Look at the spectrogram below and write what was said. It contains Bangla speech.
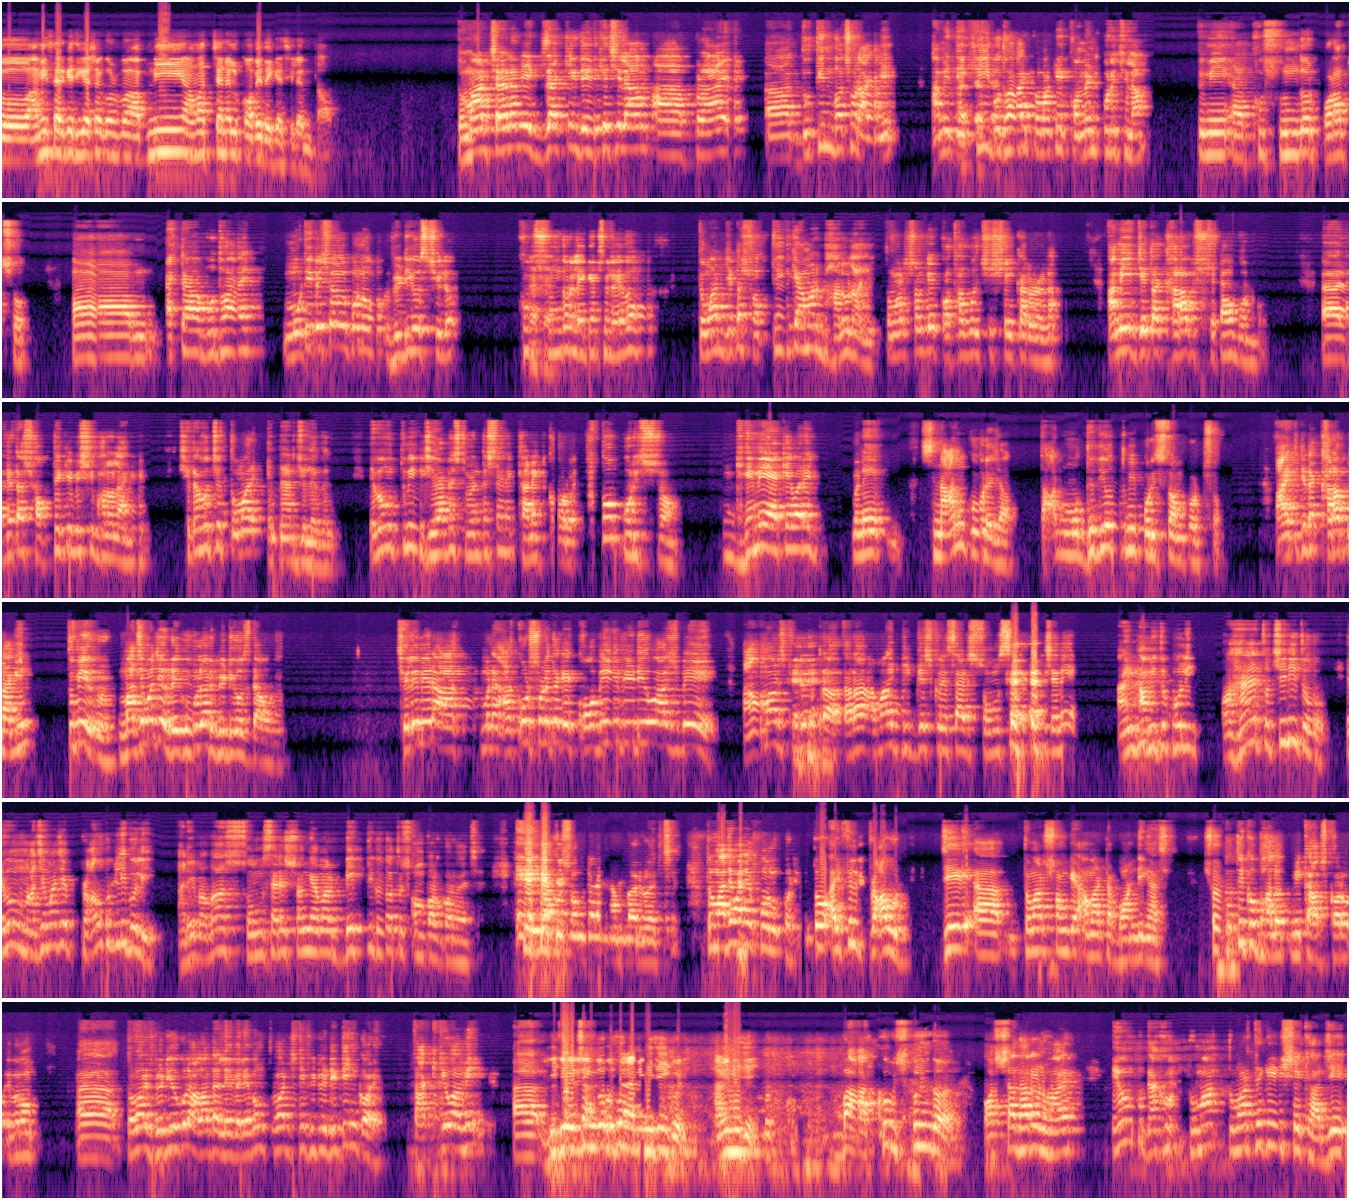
তো আমি স্যারকে জিজ্ঞাসা করব আপনি আমার চ্যানেল কবে দেখেছিলেন তাও? তোমার চ্যানেল আমি এক্স্যাক্টলি দেখেছিলাম প্রায় দু তিন বছর আগে। আমি দেখেই আচ্ছা। বোধহয় তোমাকে কমেন্ট করেছিলাম। তুমি খুব সুন্দর পড়াচ্ছ। একটা বোধহয় মোটিভেশনাল কোনো ভিডিওস ছিল খুব আচ্ছা। সুন্দর লেগেছিল এবং তোমার যেটা সব থেকে আমার ভালো লাগে তোমার সঙ্গে কথা বলছি সেই কারণে না আমি যেটা খারাপ সেটাও বলব। আহ, যেটা সব থেকে বেশি ভালো লাগে সেটা হচ্ছে তোমার এনার্জি লেভেল এবং তুমি যেভাবে স্টুডেন্টের সাথে কানেক্ট করো এত পরিশ্রম ঘেমে একেবারে মানে স্নান করে যাও তার মধ্যে দিয়েও তুমি পরিশ্রম করছ। আর এটা যেটা খারাপ লাগে তুমি মাঝে মাঝে রেগুলার ভিডিওস দাও না। ছেলেমেয়েরা মানে আকর্ষণে থাকে কবে ভিডিও আসবে? আমার স্টুডেন্টরা তারা আমায় জিজ্ঞেস করে স্যার সোম স্যার আমি তো বলি "ও, হ্যাঁ তো চিনি তো। এবং মাঝে মাঝে প্রাউডলি বলি আরে বাবা সোম স্যারের সঙ্গে আমার ব্যক্তিগত সম্পর্ক রয়েছে। এই দেখো সোম স্যারের নাম্বার রয়েছে। তো মাঝে মাঝে ফোন করি। তো আই ফিল প্রাউড যে তোমার সঙ্গে আমার একটা বন্ডিং আছে। সত্যি খুব ভালো তুমি কাজ করো এবং তোমার ভিডিও গুলো আলাদা লেভেল এবং তোমার যে ভিডিও এডিটিং করে তাকেও আমি ভিডিও এডিটিং স্যার আমি নিজেই করি। আমি নিজেই। বাহ খুব সুন্দর। অসাধারণ হয়। এবং দেখো তোমার তোমার থেকেই শেখা যে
